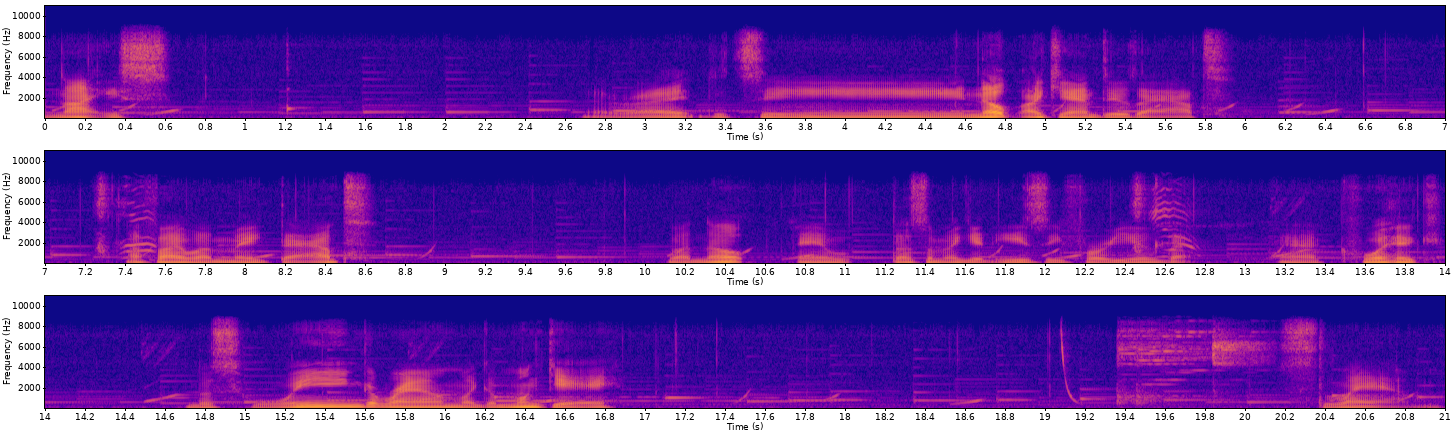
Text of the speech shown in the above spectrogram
Nice. Alright, let's see... Nope, I can't do that. I thought I would make that. But nope, it doesn't make it easy for you that uh, quick. Just swing around like a monkey. Slam.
